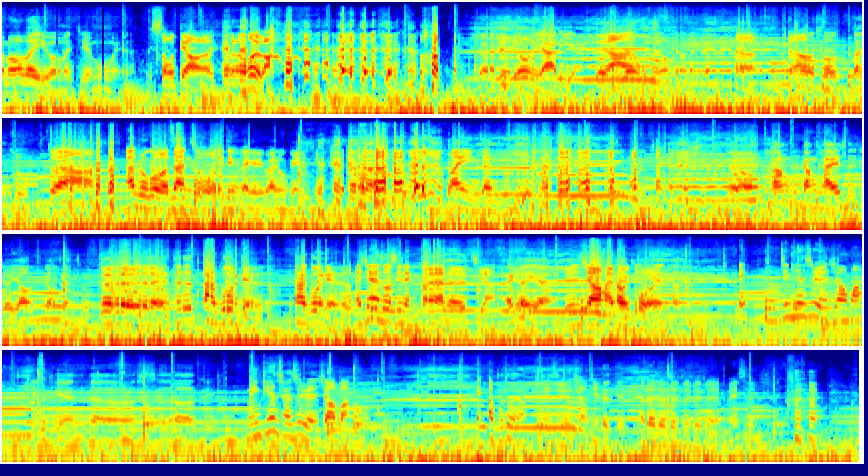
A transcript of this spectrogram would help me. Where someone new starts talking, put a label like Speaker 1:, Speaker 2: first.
Speaker 1: 他们会不会以为我们节目没了？
Speaker 2: 收掉了，可能会吧。
Speaker 1: 对不用有压力啊。
Speaker 2: 对啊
Speaker 1: 我们又没有那个，
Speaker 2: 嗯，
Speaker 1: 我们
Speaker 2: 对啊
Speaker 1: 没有，收赞助。
Speaker 2: 对啊。那如果我赞助，我一定每个礼拜录给你。欢迎赞助。
Speaker 1: 对哦，刚刚开始就要要赞助。
Speaker 2: 对对对对，这是大过年，大过年的。哎，现在说新年快乐来得及啊？
Speaker 1: 还，可以啊。
Speaker 2: 元宵还没过今。
Speaker 1: 天，到今天，
Speaker 2: 哎，今天是元宵吗？
Speaker 1: 今天的十二点。
Speaker 2: 明天才是元宵吧？哎啊，不对哦，今天是元宵节。
Speaker 1: 对对对
Speaker 2: 啊，对对对对对对，没事。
